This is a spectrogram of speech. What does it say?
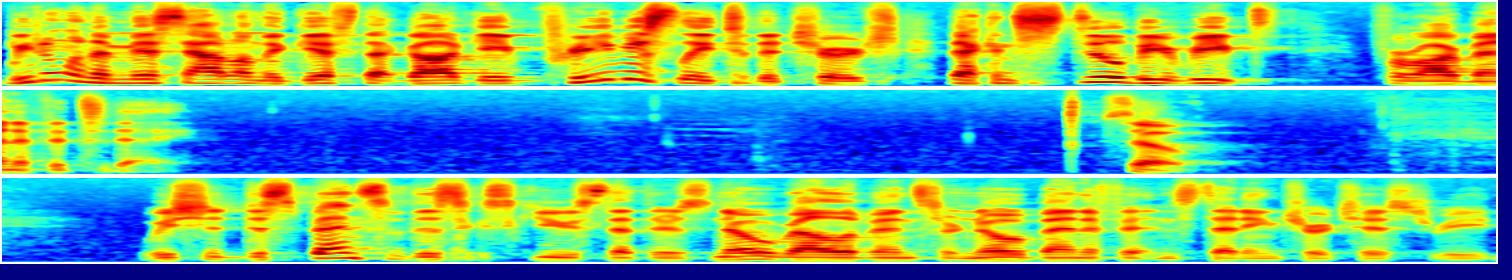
We don't want to miss out on the gifts that God gave previously to the church that can still be reaped for our benefit today. So, we should dispense with this excuse that there's no relevance or no benefit in studying church history.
